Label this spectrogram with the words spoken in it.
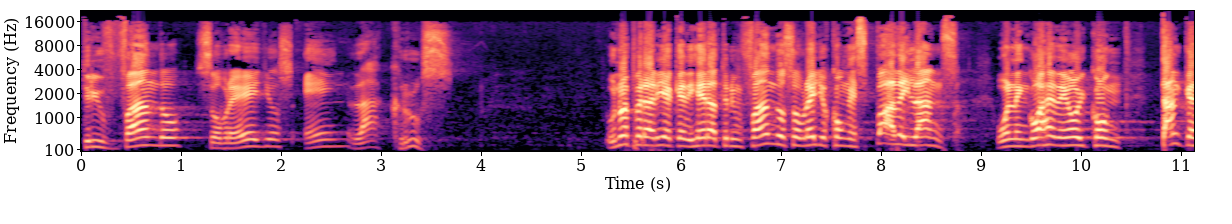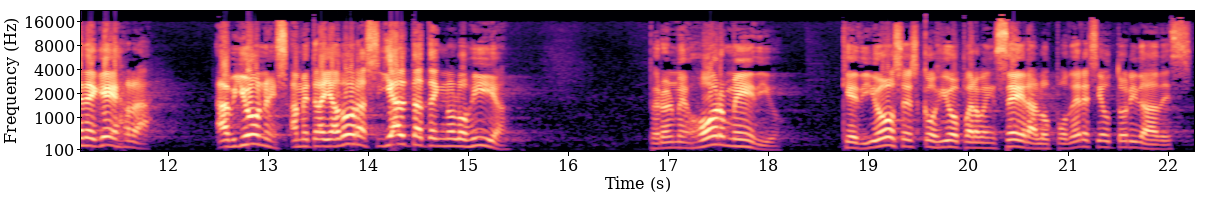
triunfando sobre ellos en la cruz. Uno esperaría que dijera triunfando sobre ellos con espada y lanza, o en lenguaje de hoy con tanques de guerra, aviones, ametralladoras y alta tecnología. Pero el mejor medio que Dios escogió para vencer a los poderes y autoridades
